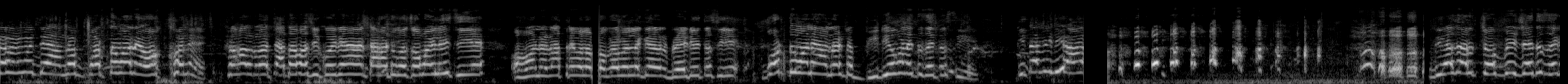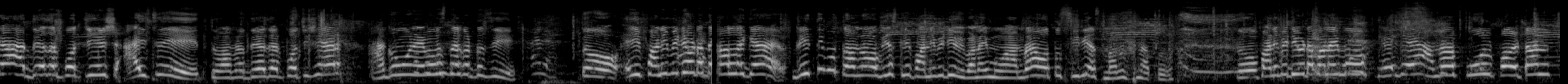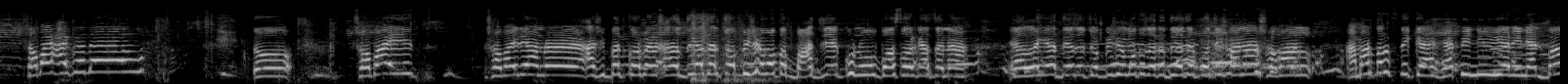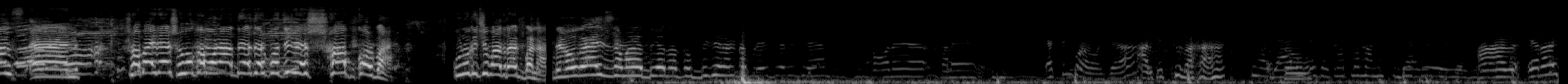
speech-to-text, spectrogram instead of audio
চট্টগ্রামের মধ্যে আমরা আমরা দুই হাজার পঁচিশ আইছে। তো আমরা ব্যবস্থা করতেছি। তো এই ফানি ভিডিওটা দেখার লাগে রীতিমতো আমরা অবভিয়াসলি ফানি ভিডিওই বানাইমু। আমরা অত সিরিয়াস মানুষ না তো। তো ফানি ভিডিওটা বানাইমু এই যে আমরা ফুল পল্টন সবাই হাই করে দাও। তো সবাই সবাই আমরা আশীর্বাদ করবেন দুই হাজার চব্বিশের মতো বাজে কোনো বছর গেছে না। এর দুই হাজার চব্বিশের মতো যাতে দুই হাজার পঁচিশ হয় না, সবার আমার তরফ থেকে happy new year in advance and সবাই শুভকামনা। দুই হাজার পঁচিশে সব করবা। কোনো কিছু বাদ রাখবা না। দেখো গাইজ আমার দুই হাজার চব্বিশের একটা প্রেস দিয়েছে মানে মানে অ্যাক্টিং করা লাগে আর কিছু না তো আর এরাই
